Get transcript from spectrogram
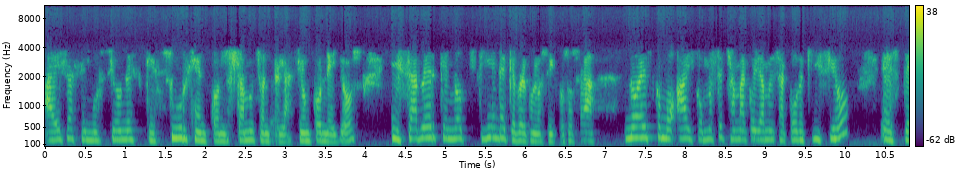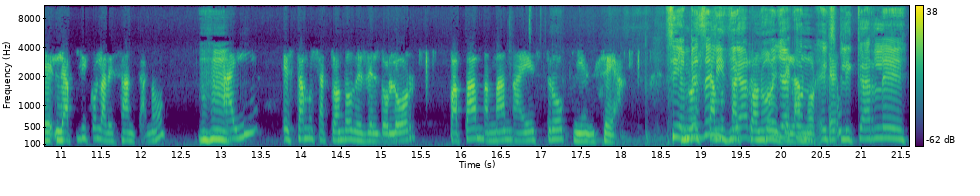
a esas emociones que surgen cuando estamos en relación con ellos y saber que no tiene que ver con los hijos. O sea, no es como, ay, como este chamaco ya me sacó de quicio, este, le aplico la de santa, ¿no? Ahí estamos actuando desde el dolor papá, mamá, maestro, quien sea. Sí, en vez de lidiar, ¿no? Ya con ¿eh? explicarle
